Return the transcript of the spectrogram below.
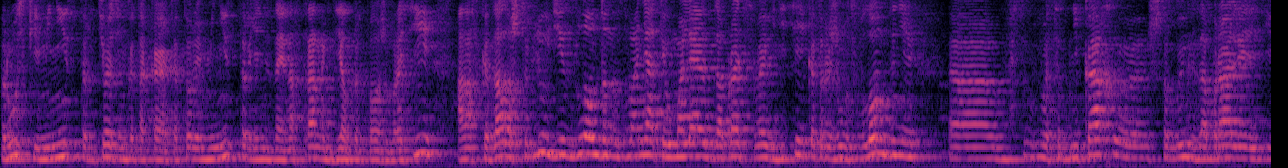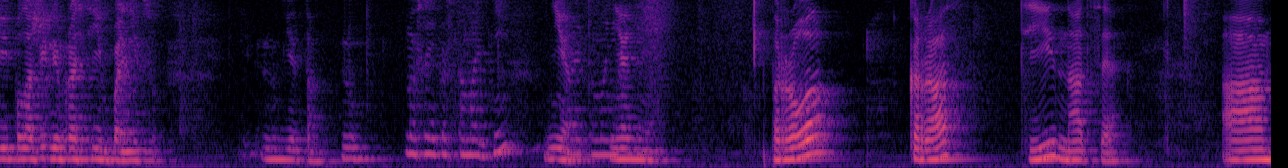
русский министр, тетенька такая, которая министр, я не знаю, иностранных дел, предположим, России, она сказала, что люди из Лондона звонят и умоляют забрать своих детей, которые живут в Лондоне, э, в, в особняках, э, чтобы их забрали и положили в России в больницу. Ну, где там? Ну, Может, они просто там одни? нет, Поэтому они не хотят. одни. Прокрастинация. А...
